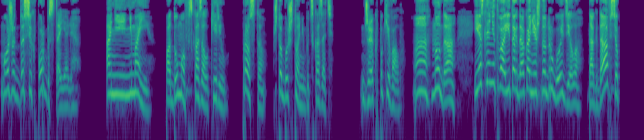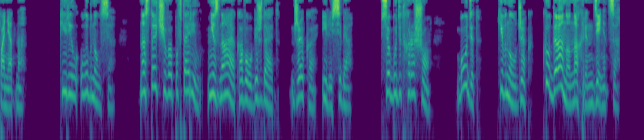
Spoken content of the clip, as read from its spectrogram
может, до сих пор бы стояли. Они не мои, подумав, сказал Кирилл. Просто, чтобы что-нибудь сказать. Джек покивал. «А, ну да. Если не твои, тогда, конечно, другое дело. Тогда все понятно». Кирилл улыбнулся. Настойчиво повторил, не зная, кого убеждает, Джека или себя. «Все будет хорошо». «Будет», — кивнул Джек. «Куда оно нахрен денется?»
